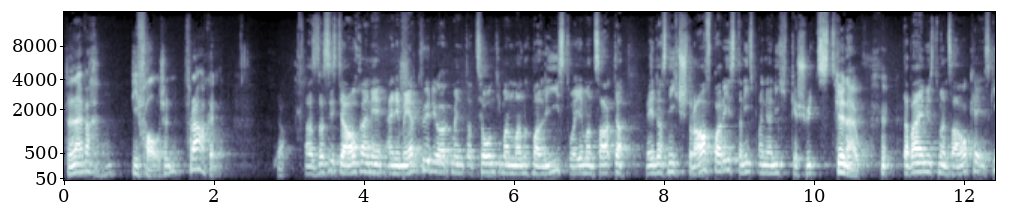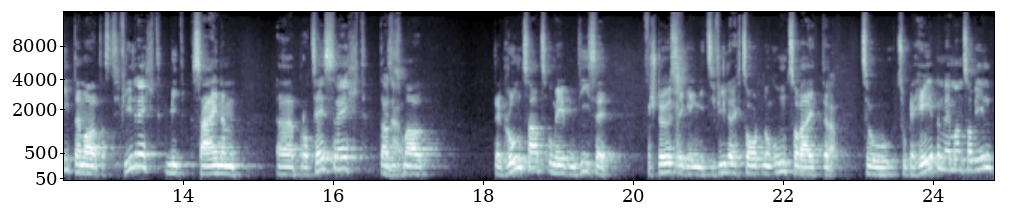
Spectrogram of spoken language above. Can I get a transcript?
Das sind einfach die falschen Fragen. Ja. Also das ist ja auch eine, eine merkwürdige Argumentation, die man manchmal liest, wo jemand sagt, ja, wenn das nicht strafbar ist, dann ist man ja nicht geschützt. Genau. Dabei müsste man sagen, okay, es gibt einmal das Zivilrecht mit seinem äh, Prozessrecht, das Genau. ist mal der Grundsatz, um eben diese Verstöße gegen die Zivilrechtsordnung und so weiter Ja. zu, zu beheben, wenn man so will.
